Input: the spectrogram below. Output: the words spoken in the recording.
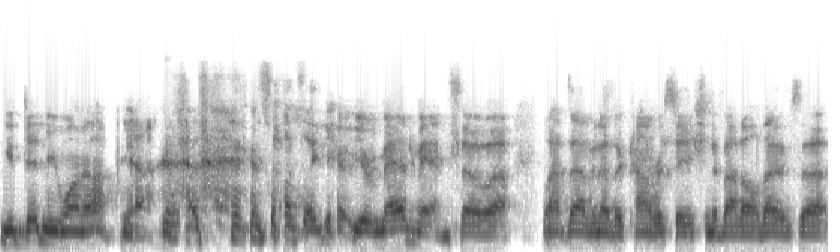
you did me one up. Yeah, it sounds like you're, you're a madman. So uh, we'll have to have another conversation about all those, uh,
